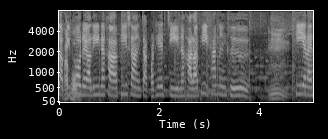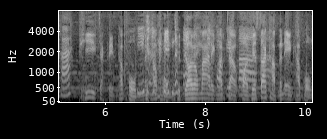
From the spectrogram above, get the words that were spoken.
จาก ครับ People ผม Diary นะคะ พี่ซังจากประเทศจีนนะคะ แล้วพี่อีกท่านหนึ่งคือ อืม พี่อะไรคะ พี่จักริดครับผมพี่นะครับจักผริมดสุดยอดมาก ๆ เลยครับ จากจาก Ford Ford Fiesta Fiesta ขับนั่นเองครับผม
